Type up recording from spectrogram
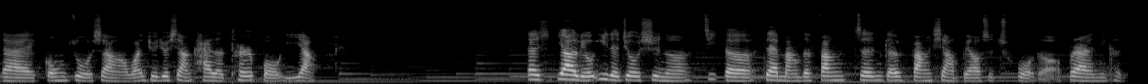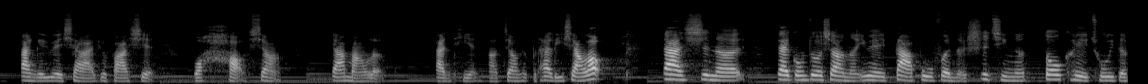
在工作上啊，完全就像开了 turbo 一样。但是要留意的就是呢，记得在忙的方针跟方向不要是错的哦，不然你可能半个月下来就发现我好像瞎忙了半天啊，这样就不太理想喽。但是呢，在工作上呢，因为大部分的事情呢都可以处理的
